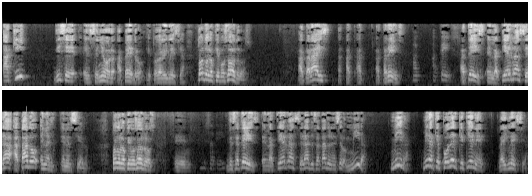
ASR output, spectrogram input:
Aquí, dice el Señor a Pedro y a toda la iglesia, todo lo que vosotros ataráis, ataréis atéis. en la tierra será atado en el, en el cielo. Todo lo que vosotros eh, desatéis en la tierra será desatado en el cielo. Mira, mira, mira qué poder que tiene la iglesia.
